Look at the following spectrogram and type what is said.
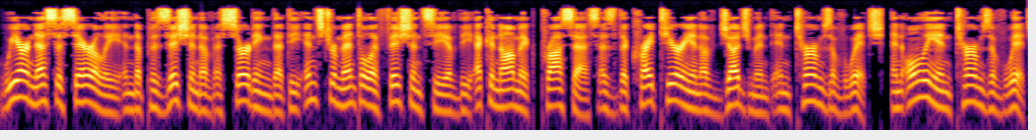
we are necessarily in the position of asserting that the instrumental efficiency of the economic process is the criterion of judgment in terms of which, and only in terms of which,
